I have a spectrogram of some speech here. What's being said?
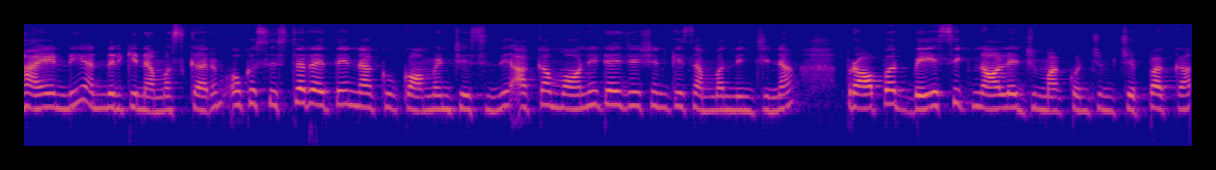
హాయ్ అండి అందరికీ నమస్కారం. ఒక సిస్టర్ అయితే నాకు కామెంట్ చేసింది అక్క మానిటైజేషన్కి సంబంధించిన ప్రాపర్ బేసిక్ నాలెడ్జ్ మాకు కొంచెం చెప్పక్క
